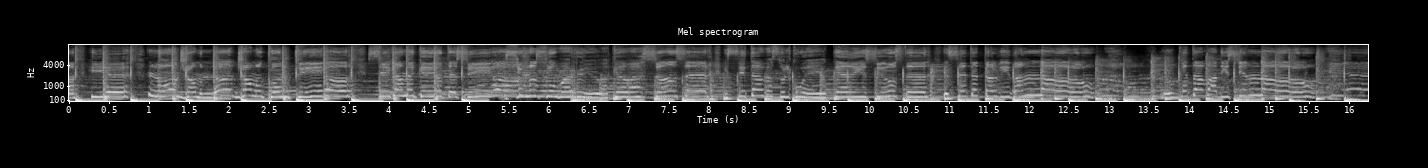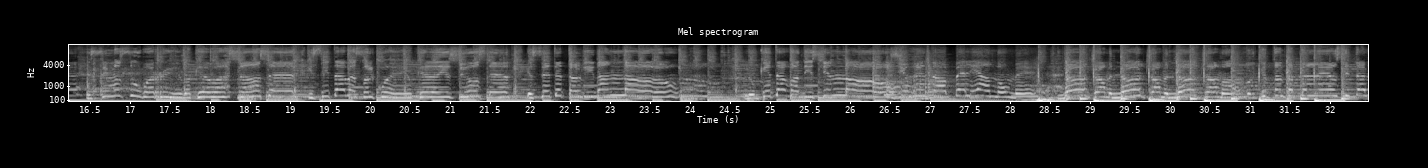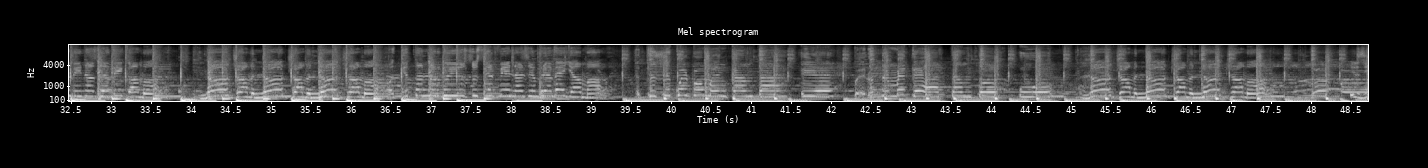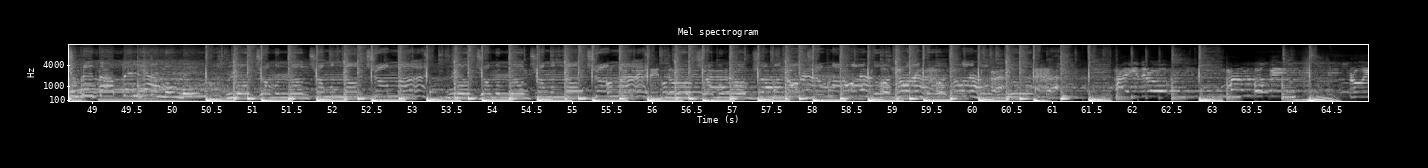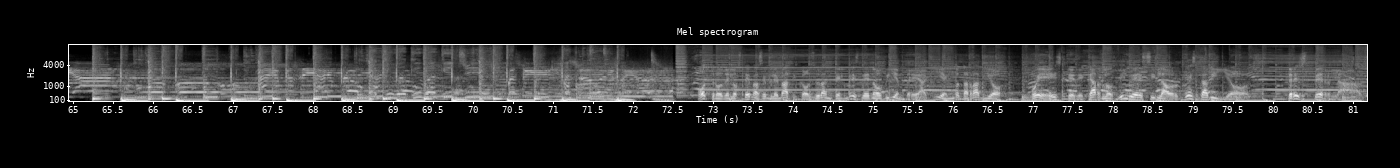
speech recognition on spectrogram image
durante el mes de noviembre aquí en Nota Radio fue este de Carlos Vives y la Orquesta Villos. Tres Perlas.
